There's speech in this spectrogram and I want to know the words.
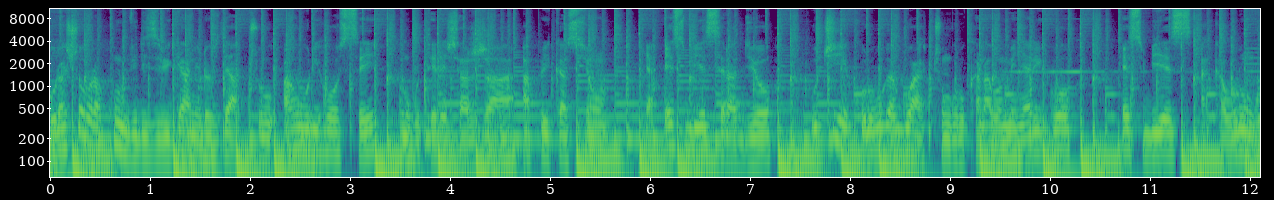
urashobora kumviriza ibiganiro byacu aho uri hose mu gutereshaja apurikasiyo ya SBS radiyo uciye ku rubuga rwacu ngo ukanabumenya ariko SBS akaburungu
